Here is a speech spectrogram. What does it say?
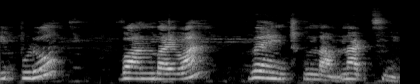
ఇప్పుడు వన్ బై వన్ వేయించుకుందాం నట్స్ని.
